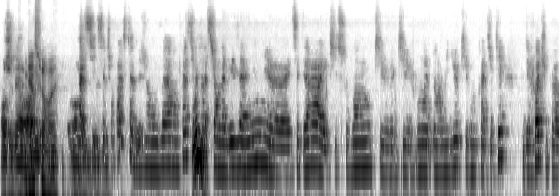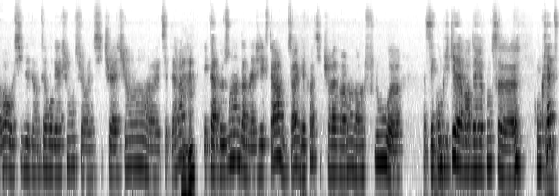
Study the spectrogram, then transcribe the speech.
En général. Bien sûr, ouais. Bah, si, c'est toujours pareil, si tu as des gens ouverts en face, si, oui. on a, si on a des amis, euh, etc., et qui souvent, qui, qui vont être dans le milieu, qui vont pratiquer, des fois, tu peux avoir aussi des interrogations sur une situation, euh, etc. Mm-hmm. Et tu as besoin d'un avis extérieur. Donc, c'est vrai que des fois, si tu restes vraiment dans le flou, euh, c'est compliqué d'avoir des réponses concrètes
